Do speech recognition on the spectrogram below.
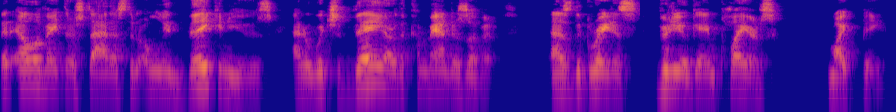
that elevate their status that only they can use and which they are the commanders of it as the greatest video game players might be.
